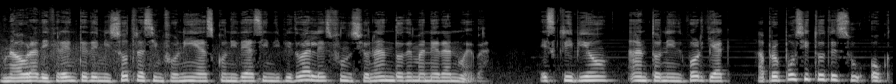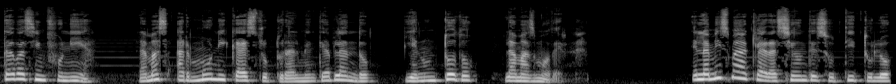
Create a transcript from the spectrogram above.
Una obra diferente de mis otras sinfonías con ideas individuales funcionando de manera nueva, escribió Antonin Dvorak a propósito de su octava sinfonía, la más armónica estructuralmente hablando y en un todo la más moderna. En la misma aclaración de su título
